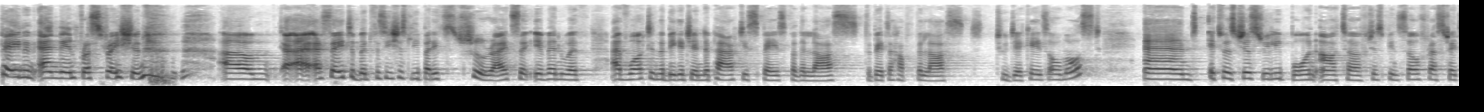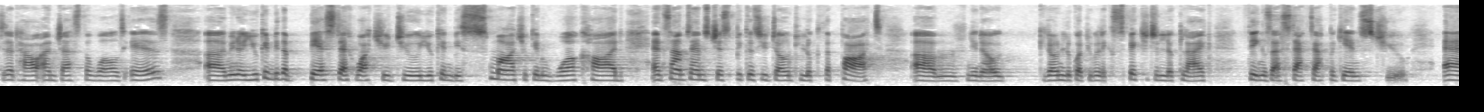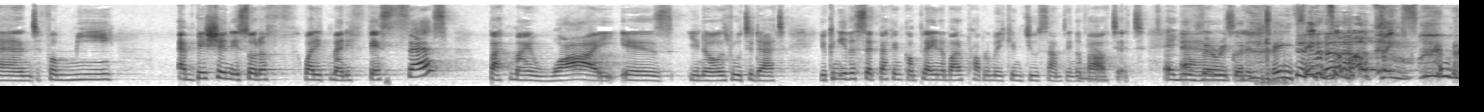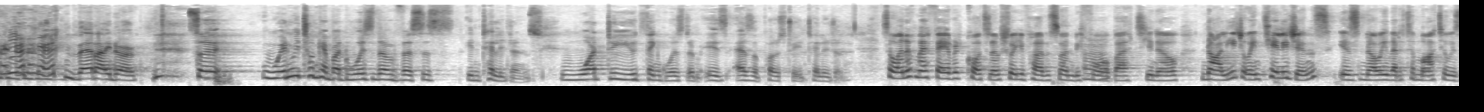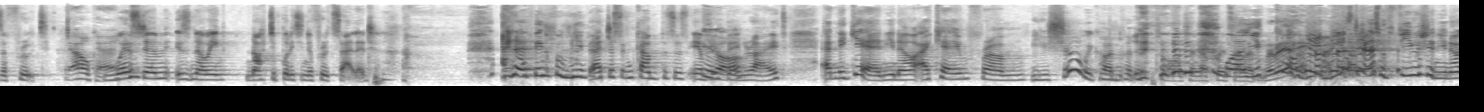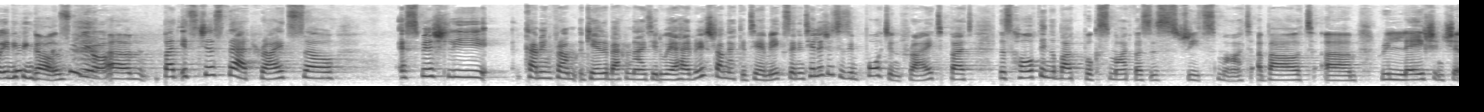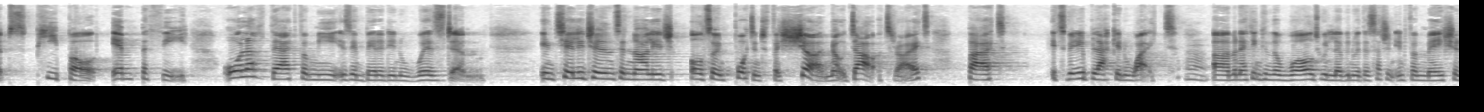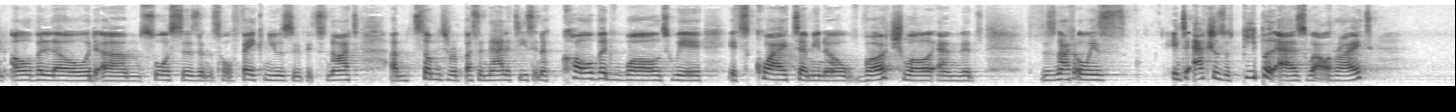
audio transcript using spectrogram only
Pain and anger and frustration. um, I, I, say it a bit facetiously, but it's true, right? So even with, I've worked in the bigger gender parity space for the last, the better half of the last two decades almost. And it was just really born out of just being so frustrated at how unjust the world is. Um, you know, you can be the best at what you do, you can be smart, you can work hard, and sometimes just because you don't look the part, um, you know, you don't look what people expect you to look like, things are stacked up against you. And for me, ambition is sort of what it manifests as, but my why is, you know, rooted at you can either sit back and complain about a problem or you can do something about yeah. it. And you're and very good at doing things about things. that I know. So when we're talking about wisdom versus intelligence, what do you think wisdom is as opposed to intelligence? So one of my favorite quotes, and I'm sure you've heard this one before, Mm. but you know, knowledge or intelligence is knowing that a tomato is a fruit. Okay. Wisdom is knowing not to put it in a fruit salad. and I think for me that just encompasses everything, Yeah. right? And again, you know, I came from You sure we can't put a tomato in a fruit well, salad? you can. These days with fusion, you know, anything goes. Yeah. Um, but it's just that, right? So, especially coming from again a background I did where I had very strong academics and intelligence is important, right? But this whole thing about book smart versus street smart, about um, relationships, people, empathy, all of that for me is embedded in wisdom. Intelligence and knowledge also important for sure, no doubt, right? But it's very black and white. Um, and I think in the world we live in, where there's such an information overload, um, sources and this whole fake news, if it's not, um, so many different personalities in a COVID world where it's quite, um, you know, virtual and it's, there's not always interactions with people as well, right?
